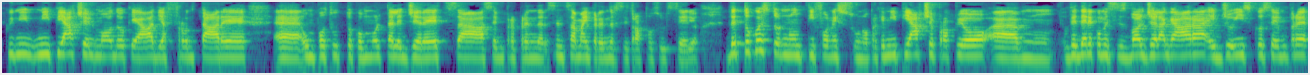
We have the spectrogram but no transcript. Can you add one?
quindi mi piace il modo che ha di affrontare eh, un po' tutto con molta leggerezza, prendere, senza mai prendersi troppo sul serio. Detto questo, non tifo nessuno, perché mi piace proprio um, vedere come si svolge la gara e gioisco sempre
